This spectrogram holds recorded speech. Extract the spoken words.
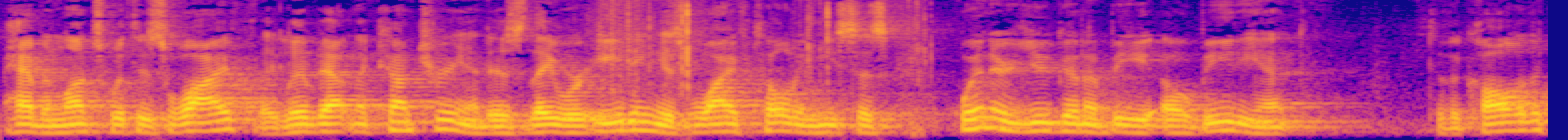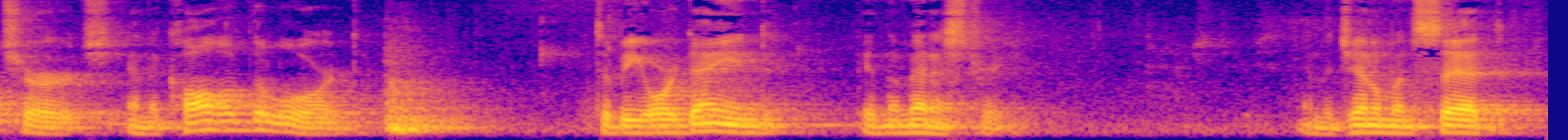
having lunch with his wife. They lived out in the country, and as they were eating, his wife told him, He says, When are you going to be obedient to the call of the church and the call of the Lord to be ordained in the ministry? And the gentleman said,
